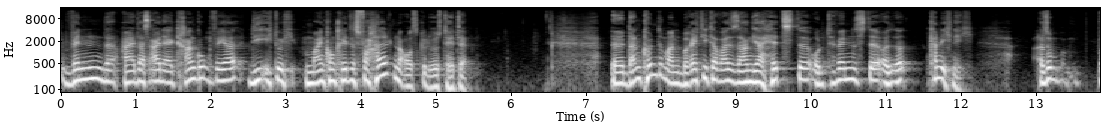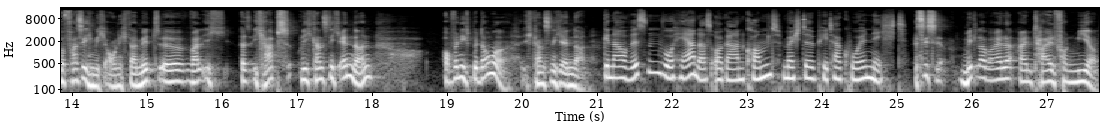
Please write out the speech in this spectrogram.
wenn das eine Erkrankung wäre, die ich durch mein konkretes Verhalten ausgelöst hätte. Äh, dann könnte man berechtigterweise sagen, ja, hetzte und wennste, also kann ich nicht. Also befasse ich mich auch nicht damit, äh, weil ich, also ich hab's und ich kann es nicht ändern. Auch wenn ich es bedauere, ich kann es nicht ändern. Genau wissen, woher das Organ kommt, möchte Peter Kohl nicht. Es ist mittlerweile ein Teil von mir.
